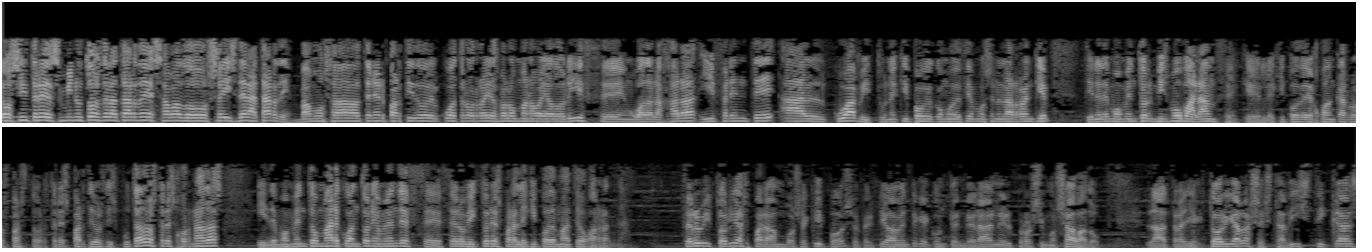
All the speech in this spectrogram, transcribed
Dos y tres minutos de la tarde, sábado seis de la tarde. Vamos a tener partido del Cuatro Rayas Balonmano Valladolid en Guadalajara y frente al Cuavit, un equipo que, como decíamos en el arranque, tiene de momento el mismo balance que el equipo de Juan Carlos Pastor. Tres partidos disputados, tres jornadas y de momento Marco Antonio Méndez, eh, cero victorias para el equipo de Mateo Garralda. Cero victorias para ambos equipos, efectivamente, que contenderán el próximo sábado. La trayectoria, las estadísticas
